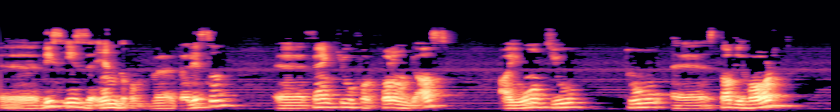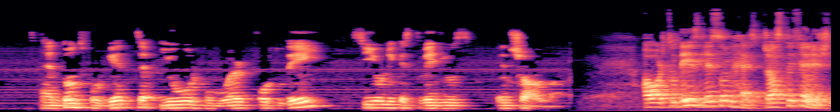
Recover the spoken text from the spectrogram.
Uh, this is the end of uh, the lesson. Uh, thank you for following us. I want you to uh, study hard and don't forget your homework for today. See you next videos inshallah. Our today's lesson has just finished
